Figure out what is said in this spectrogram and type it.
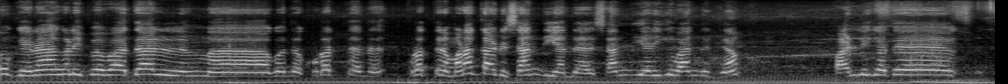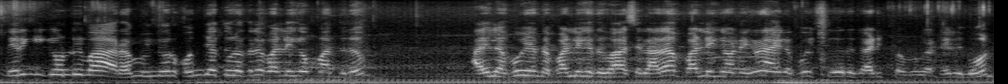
ஓகே நாங்கள் இப்போ பார்த்தால் கொஞ்சம் குடத்த அந்த குடத்தின மணக்காட்டு சந்தி அந்த சந்தி அடிக்கு வந்துட்டோம். பள்ளிக்கத்தை நெருங்கி கொண்டு வாரம். இன்னொரு கொஞ்ச தூரத்தில் பள்ளிக்கம் வந்துடும். அதில் போய் அந்த பள்ளிக்கத்து வாசல் அதான் பள்ளிக்கம் வந்தீங்கன்னா அதில் போய் சேருக்கு அடிப்போம். டெலிஃபோன்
